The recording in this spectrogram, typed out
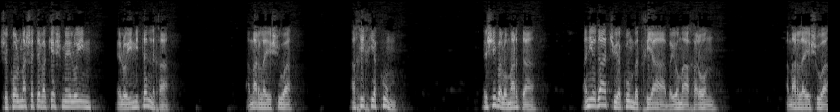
שכל מה שתבקש מאלוהים, אלוהים ייתן לך. אמר לה ישוע, אחיך יקום. השיבה לו מרתה, אני יודעת שהוא יקום בתחייה ביום האחרון. אמר לה ישוע,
